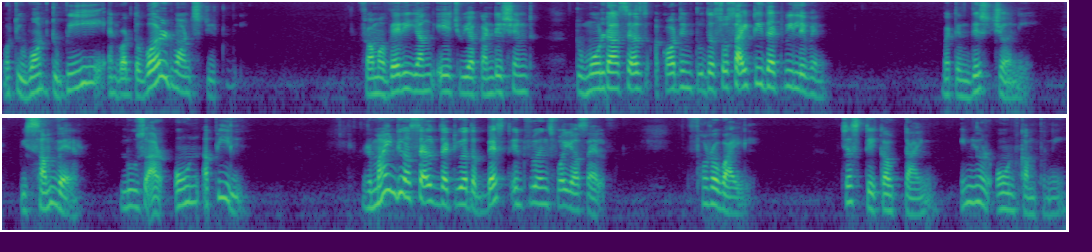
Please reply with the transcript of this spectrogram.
what you want to be, and what the world wants you to be. From a very young age, we are conditioned to mold ourselves according to the society that we live in. But in this journey, we somewhere lose our own appeal. Remind yourself that you are the best influence for yourself for a while. Just take out time in your own company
